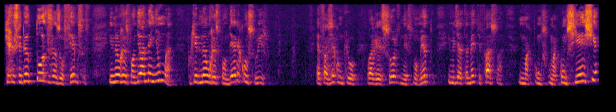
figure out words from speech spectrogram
Que recebeu todas as ofensas e não respondeu a nenhuma, porque não responder é construir. É fazer com que o, o agressor, nesse momento, imediatamente faça uma, uma consciência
